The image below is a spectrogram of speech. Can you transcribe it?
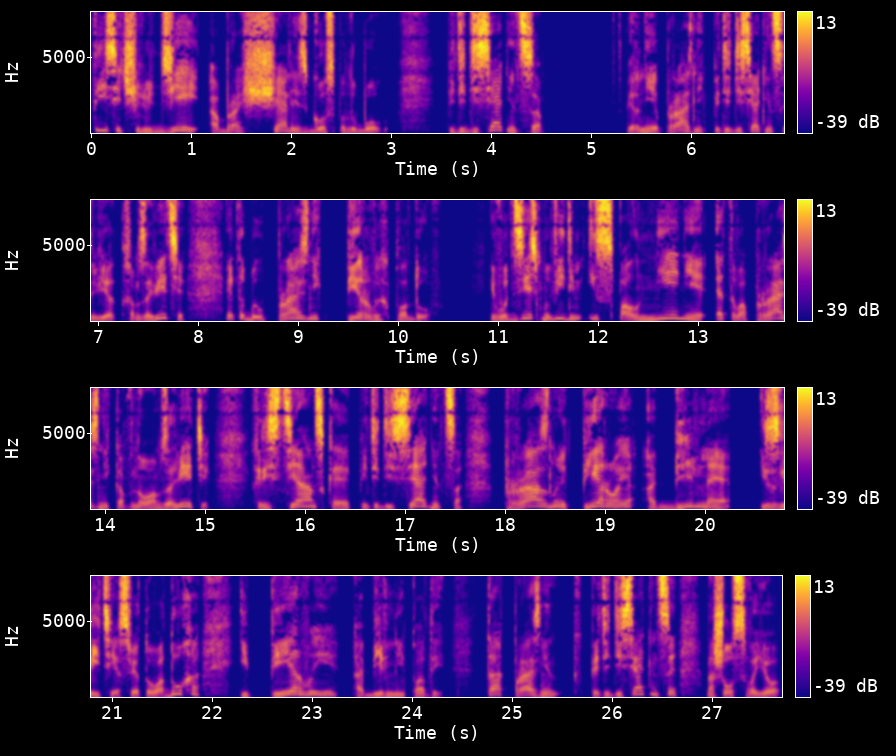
тысячи людей обращались к Господу Богу. Пятидесятница, вернее праздник Пятидесятницы в Ветхом Завете, это был праздник первых плодов. И вот здесь мы видим исполнение этого праздника в Новом Завете. Христианская Пятидесятница празднует первое обильное излитие Святого Духа и первые обильные плоды. Так праздник Пятидесятницы нашел свое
